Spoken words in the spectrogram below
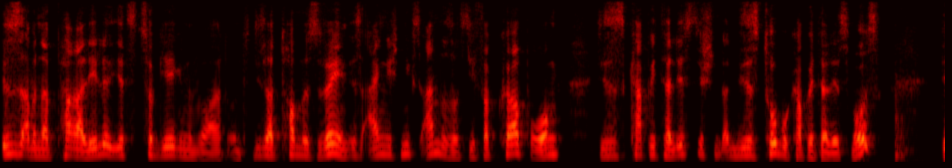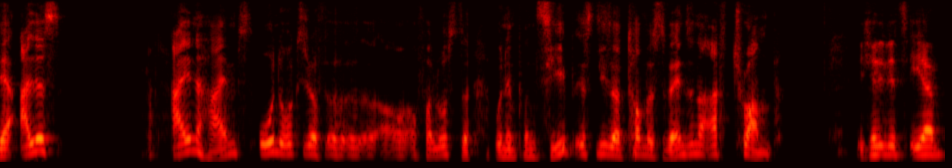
ist es aber eine Parallele jetzt zur Gegenwart. Und dieser Thomas Wayne ist eigentlich nichts anderes als die Verkörperung dieses kapitalistischen, dieses Turbokapitalismus, der alles einheimst, ohne Rücksicht auf, auf, auf, Verluste. Und im Prinzip ist dieser Thomas Wayne so eine Art Trump. Ich hätte jetzt eher,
